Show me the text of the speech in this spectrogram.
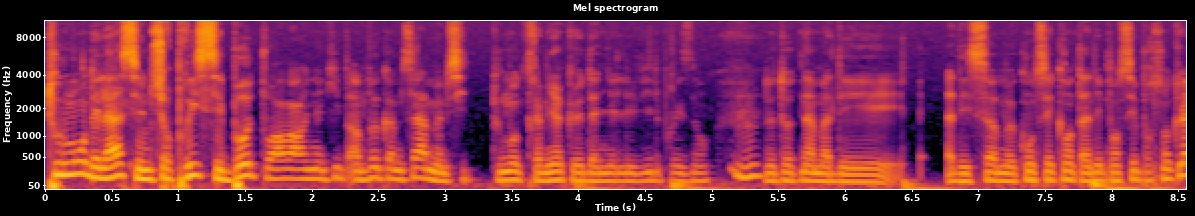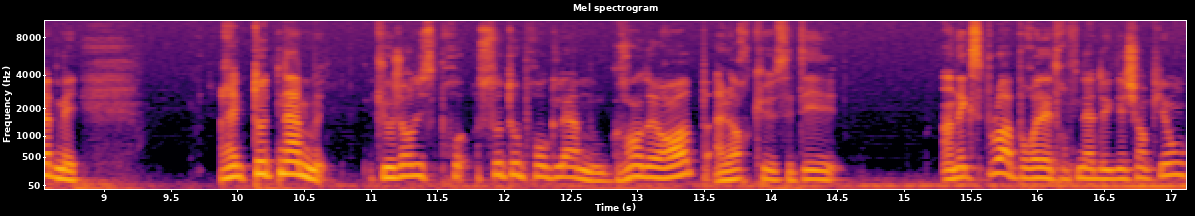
tout le monde est là, c'est une surprise, c'est beau de pouvoir avoir une équipe un peu comme ça, même si tout le monde sait très bien que Daniel Levy, le président mhm. de Tottenham, a des, a des sommes conséquentes à dépenser pour son club. Mais rien que Tottenham, qui aujourd'hui s'autoproclame grande Europe, alors que c'était un exploit pour être en finale de Ligue des Champions,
